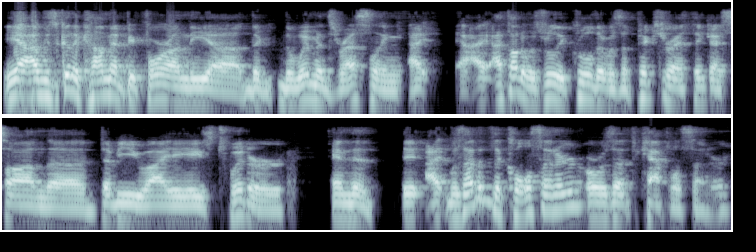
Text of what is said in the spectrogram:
Yeah, I was going to comment before on the uh, the the women's wrestling. I, I I thought it was really cool. There was a picture I think I saw on the WIAA's Twitter, and the it, I, was that at the Kohl Center or was that the Capitol Center?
